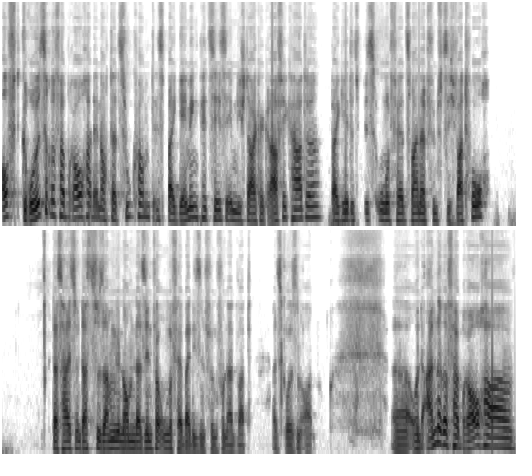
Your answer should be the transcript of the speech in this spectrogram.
oft größere Verbraucher, der noch dazukommt, ist bei Gaming-PCs eben die starke Grafikkarte. Da geht es bis ungefähr 250 Watt hoch. Das heißt, und das zusammengenommen, da sind wir ungefähr bei diesen 500 Watt als Größenordnung. Äh, und andere Verbraucher,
